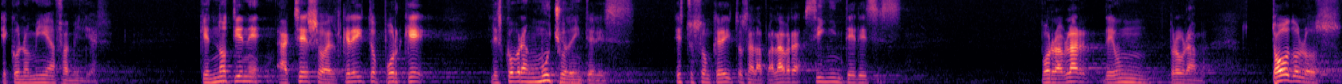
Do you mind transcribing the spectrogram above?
economía familiar, que no tiene acceso al crédito porque les cobran mucho de interés. Estos son créditos a la palabra sin intereses, por hablar de un programa. Todos los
